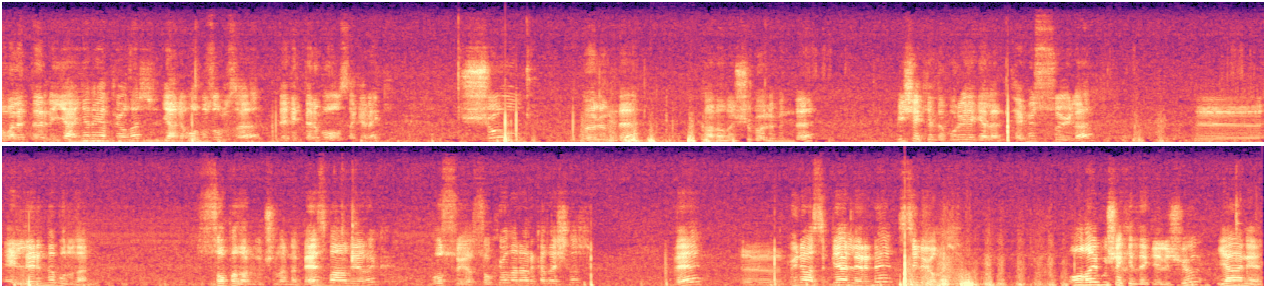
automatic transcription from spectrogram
Tuvaletlerini yan yana yapıyorlar. Yani omuz omuza dedikleri bu olsa gerek. Şu bölümde, kanalın şu bölümünde bir şekilde buraya gelen temiz suyla e, ellerinde bulunan sopaların uçlarına bez bağlayarak o suya sokuyorlar arkadaşlar ve e, münasip yerlerine siliyorlar. Olay bu şekilde gelişiyor. Yani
